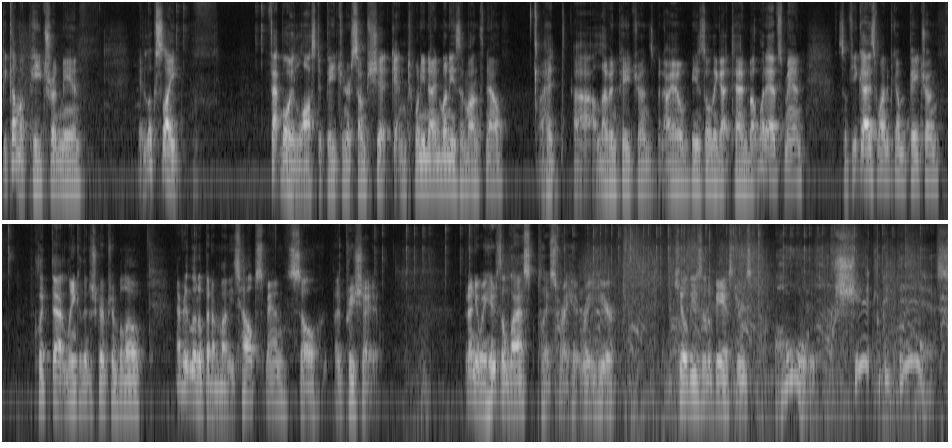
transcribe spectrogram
Become a patron, man. It looks like Fat Boy lost a patron or some shit, getting 29 monies a month now. I had uh, 11 patrons, but I he's only got 10, but whatevs, man. So if you guys want to become a patron, click that link in the description below. Every little bit of money helps, man, so I appreciate it. But anyway, here's the last place where I hit right here. Kill these little bastards. Oh, shit, look at this.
